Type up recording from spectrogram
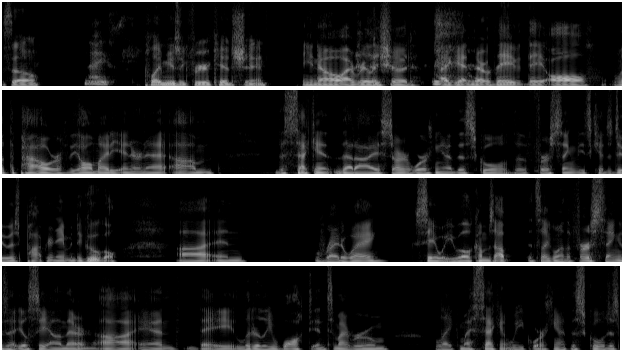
So Nice. play music for your kids, Shane. You know, I really should. I get ner- they they all with the power of the almighty internet. Um, the second that I started working at this school, the first thing these kids do is pop your name into Google, uh, and right away, say what you will comes up. It's like one of the first things that you'll see on there. Uh, and they literally walked into my room like my second week working at the school, just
